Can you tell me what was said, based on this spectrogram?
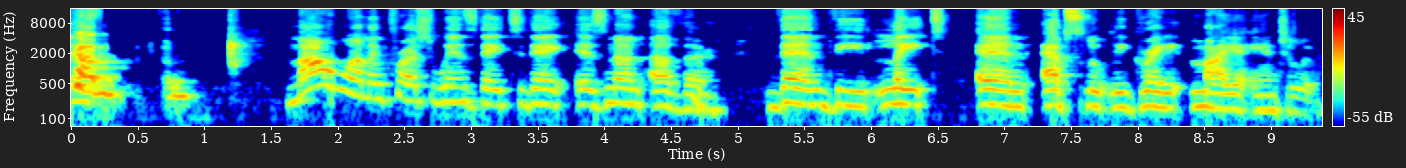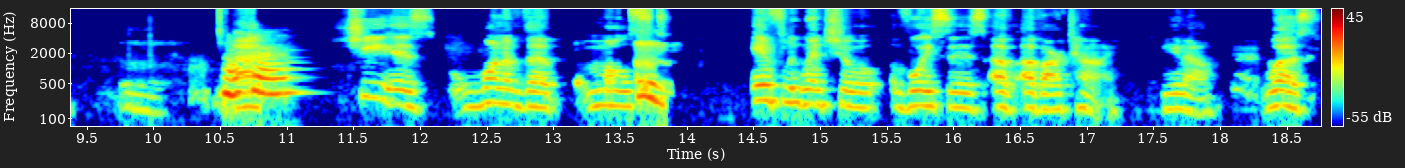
come. My woman crush Wednesday today is none other than the late and absolutely great Maya Angelou. Mm. Okay. Uh, she is one of the most influential voices of, of our time, you know, was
